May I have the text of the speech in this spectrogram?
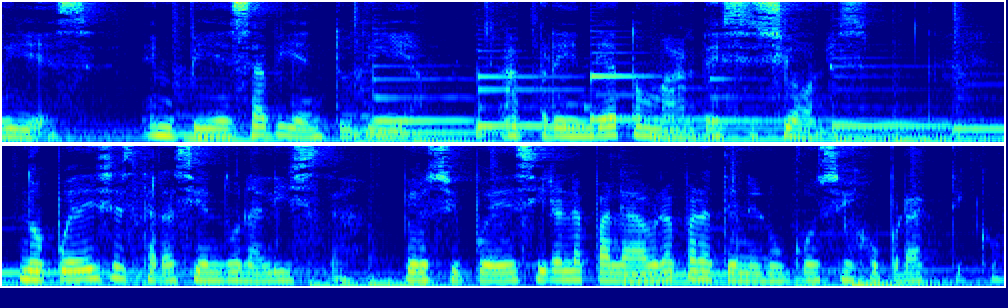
10. Empieza bien tu día. Aprende a tomar decisiones. No puedes estar haciendo una lista, pero sí puedes ir a la palabra para tener un consejo práctico.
